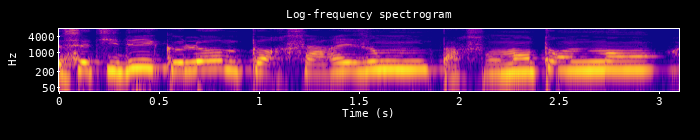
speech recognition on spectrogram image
cette idée que l'homme, par sa raison, par son entendement, euh,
